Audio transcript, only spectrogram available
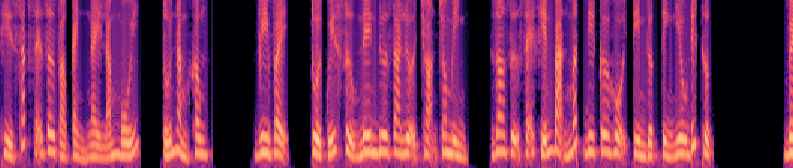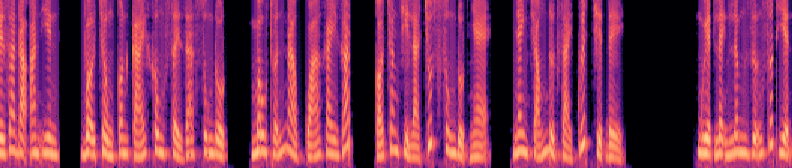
thì sắp sẽ rơi vào cảnh ngày lắm mối, tối nằm không. Vì vậy, tuổi quý sửu nên đưa ra lựa chọn cho mình, do dự sẽ khiến bạn mất đi cơ hội tìm được tình yêu đích thực. Về gia đạo an yên, vợ chồng con cái không xảy ra xung đột, mâu thuẫn nào quá gay gắt, có chăng chỉ là chút xung đột nhẹ, nhanh chóng được giải quyết triệt để. Nguyệt lệnh lâm dưỡng xuất hiện,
